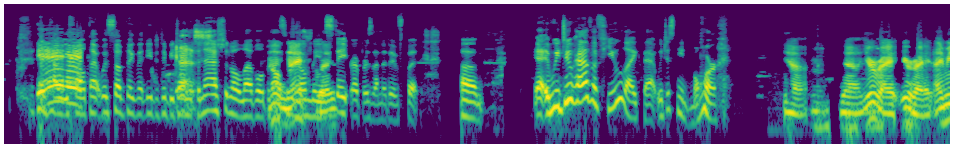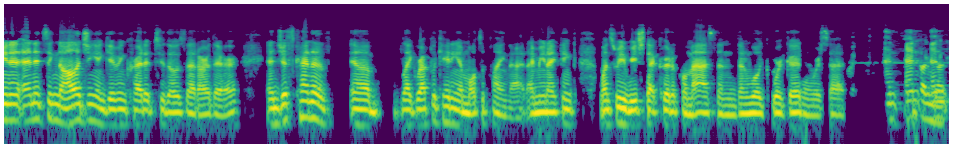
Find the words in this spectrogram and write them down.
and yeah. how he felt that was something that needed to be done yes. at the national level because oh, nice, he's only nice. a state representative. But um, yeah, we do have a few like that. We just need more. Yeah, mm-hmm. yeah, you're right. You're right. I mean, and it's acknowledging and giving credit to those that are there, and just kind of um, like replicating and multiplying that. I mean, I think once we reach that critical mass, then then we'll, we're good and we're set. And and, and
